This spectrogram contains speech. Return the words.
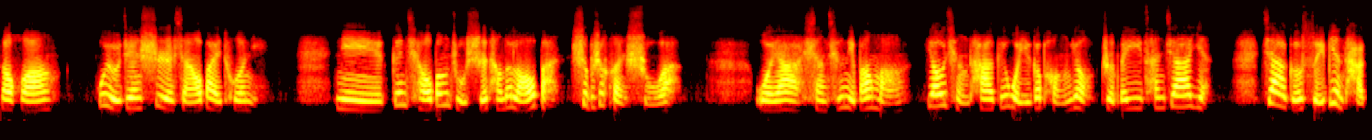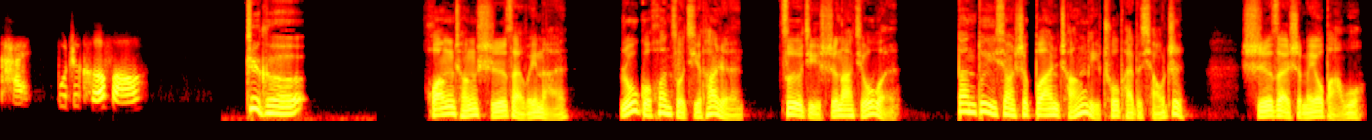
老黄，我有件事想要拜托你，你跟乔帮主食堂的老板是不是很熟啊？我呀想请你帮忙，邀请他给我一个朋友准备一餐家宴。”价格随便他开，不知可否？这个，黄成实在为难。如果换做其他人，自己十拿九稳，但对象是不按常理出牌的乔治，实在是没有把握。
